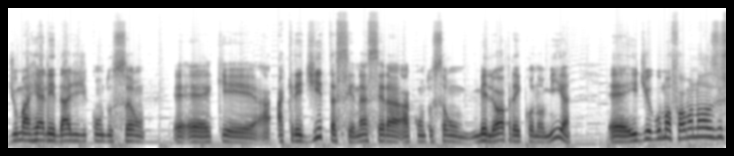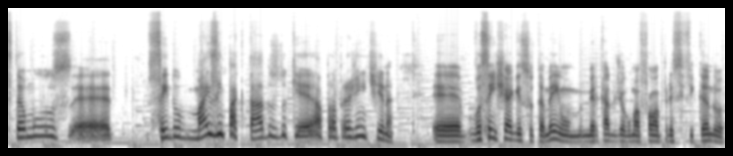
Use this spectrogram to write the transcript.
de uma realidade de condução é, é que acredita-se né, ser a, a condução melhor para a economia, é, e de alguma forma nós estamos é, sendo mais impactados do que a própria Argentina. É, você enxerga isso também? O mercado de alguma forma precificando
